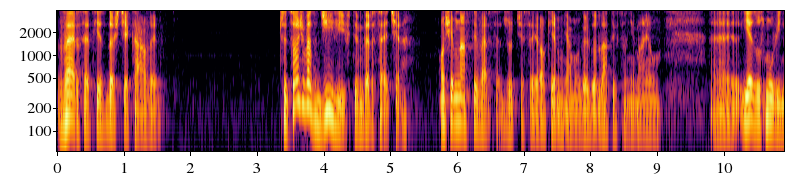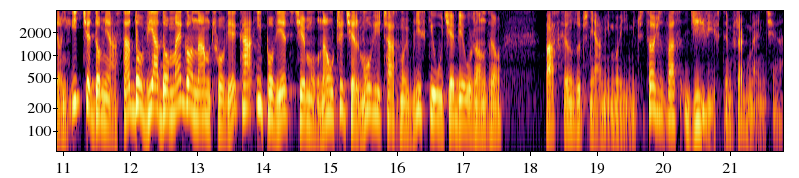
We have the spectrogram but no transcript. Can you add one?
werset jest dość ciekawy. Czy coś was dziwi w tym wersecie? Osiemnasty werset, rzućcie sobie okiem, ja mogę go dla tych, co nie mają. Jezus mówi do nich: Idźcie do miasta, do wiadomego nam człowieka i powiedzcie mu: Nauczyciel mówi, czas mój bliski, u ciebie urządzę paschę z uczniami moimi. Czy coś was dziwi w tym fragmencie?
